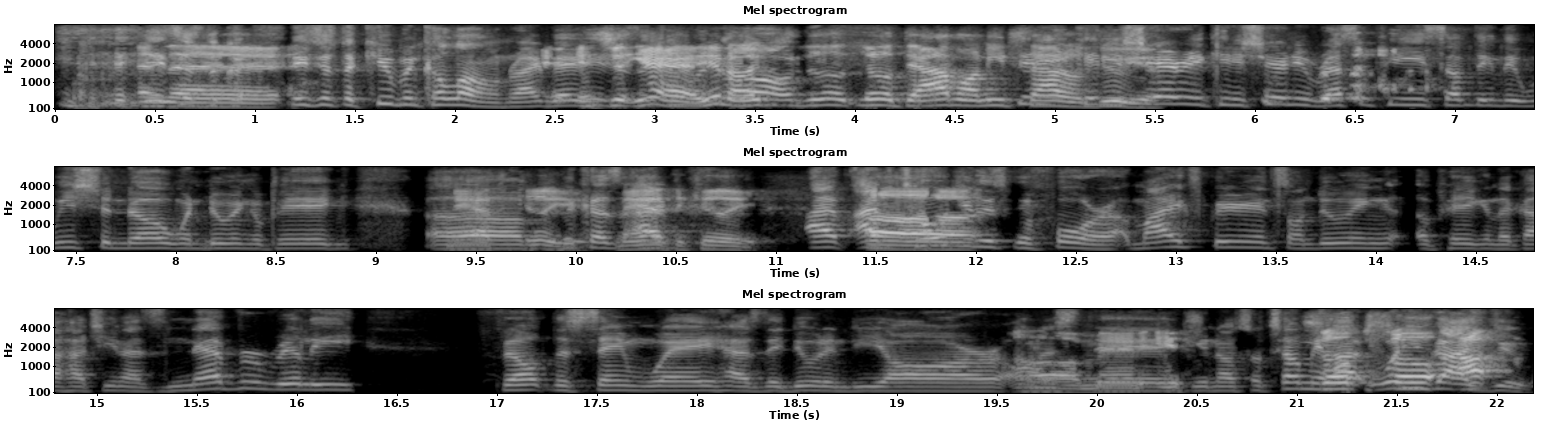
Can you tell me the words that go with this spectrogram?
It's, and just then- a, it's just a Cuban cologne, right, baby? Just, yeah, you know, little, little dab on each Can, side you, can do you you. share can you share any recipes, something that we should know when doing a pig? Have Um, to kill you. because have I've, to kill you. I've, I've told Uh, you this before. My experience on doing a pig in the cajachina has never really felt the same way as they do it in DR on a Oh, stick. man, you know, so tell me, so- how, what do you guys I- do?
